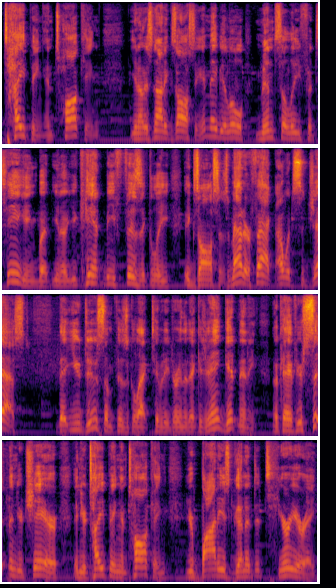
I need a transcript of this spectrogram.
Typing and talking you know it's not exhausting. It may be a little mentally fatiguing but you know you can't be physically exhausted. As a matter of fact I would suggest that you do some physical activity during the day because you ain't getting any okay? If you're sitting in your chair and you're typing and talking your body's gonna deteriorate.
